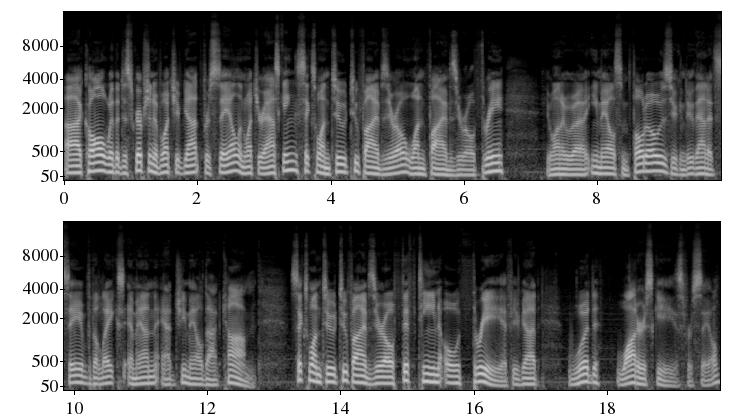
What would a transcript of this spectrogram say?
Uh, call with a description of what you've got for sale and what you're asking 612 250 1503. If you want to uh, email some photos, you can do that at savethelakesmn at gmail.com. 612 250 1503 if you've got wood water skis for sale.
